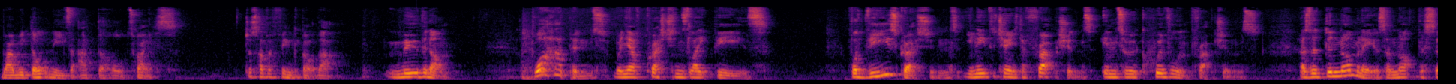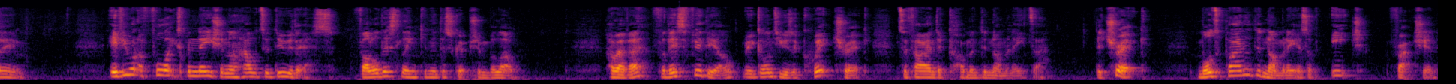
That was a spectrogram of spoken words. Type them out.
why we don't need to add the whole twice. Just have a think about that. Moving on. What happens when you have questions like these? For these questions, you need to change the fractions into equivalent fractions, as the denominators are not the same. If you want a full explanation on how to do this, follow this link in the description below. However, for this video, we're going to use a quick trick to find the common denominator. The trick, multiply the denominators of each fraction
